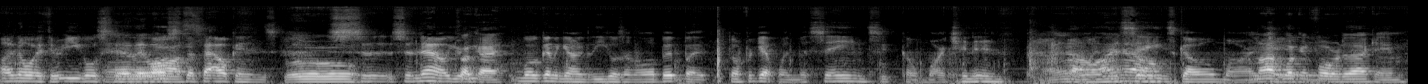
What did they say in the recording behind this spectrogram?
I know with your Eagles, Yeah, they, they lost. lost. the Falcons. Ooh. So, so now you're okay. We're going to get onto the Eagles in a little bit, but don't forget when the Saints go marching in. I when know. I the know. Saints go marching. I'm not looking forward to that game.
